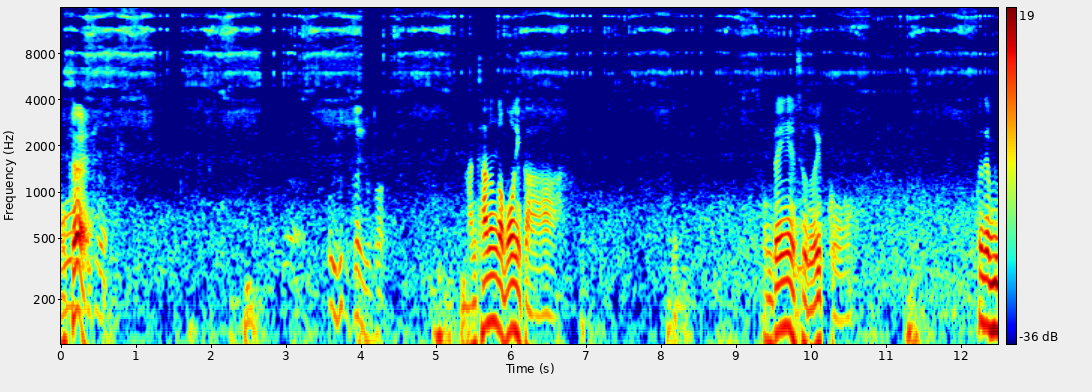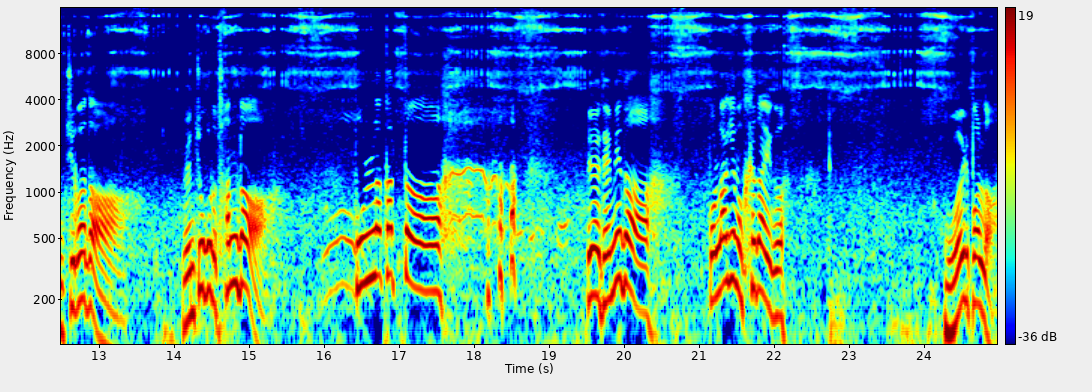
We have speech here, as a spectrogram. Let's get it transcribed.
오케이. 어, 이것도 사이 좋다. 안 차는 거 보니까 손뱅이일 수도 있고. 근데 묵직하다. 왼쪽으로 찬다. 볼락 같다. 예 됩니다. 볼락이면 크다 이거. 뭐가 이리 빨라.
